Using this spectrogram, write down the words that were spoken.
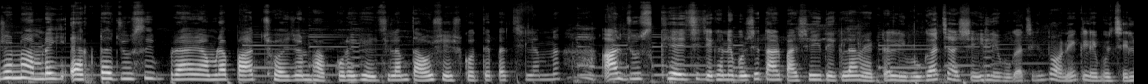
জন্য আমরা এই একটা জুসই প্রায় আমরা পাঁচ, ছয় জন ভাগ করে খেয়েছিলাম। তাও শেষ করতে পারছিলাম না। আর জুস খেয়েছি যেখানে বসে, তার পাশেই দেখলাম একটা লেবু গাছ। আর সেই লেবু গাছে কিন্তু অনেক লেবু ছিল।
